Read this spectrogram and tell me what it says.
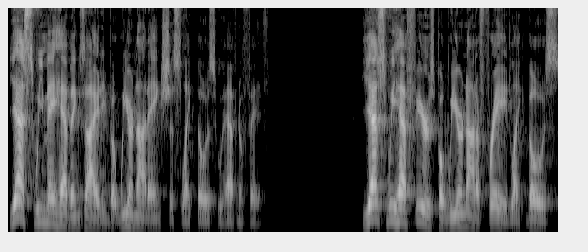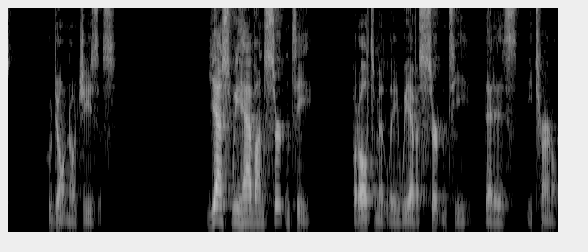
Yes, we may have anxiety, but we are not anxious like those who have no faith. Yes, we have fears, but we are not afraid like those who don't know Jesus. Yes, we have uncertainty, but ultimately we have a certainty that is eternal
